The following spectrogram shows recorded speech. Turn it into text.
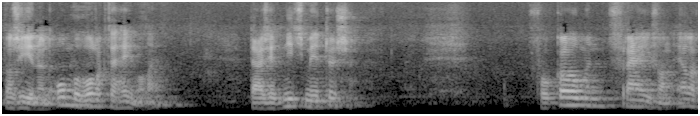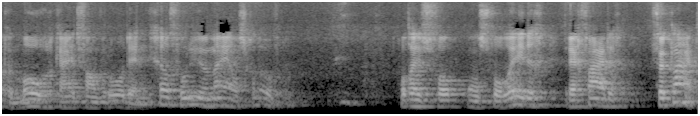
Dan zie je een onbewolkte hemel. Hè? Daar zit niets meer tussen. Volkomen vrij van elke mogelijkheid van veroordeling. Geldt voor u en mij als gelovigen. God heeft ons volledig rechtvaardig verklaard.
